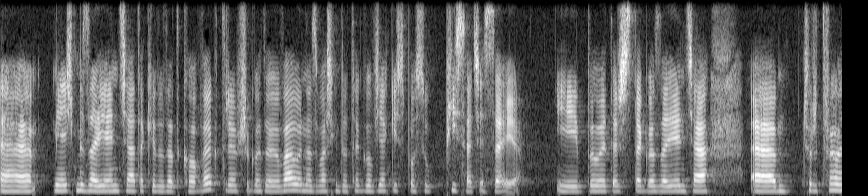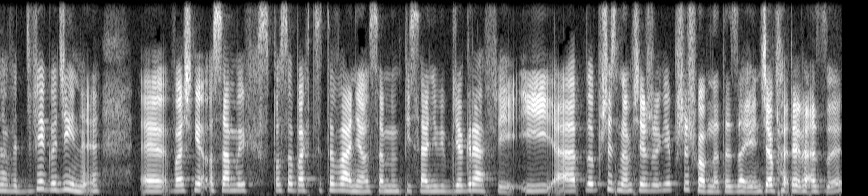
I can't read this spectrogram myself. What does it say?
e, mieliśmy zajęcia takie dodatkowe, które przygotowywały nas właśnie do tego, w jaki sposób pisać eseje. I były też z tego zajęcia, e, które trwały nawet dwie godziny, e, właśnie o samych sposobach cytowania, o samym pisaniu bibliografii. I ja no, przyznam się, że nie przyszłam na te zajęcia parę razy,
